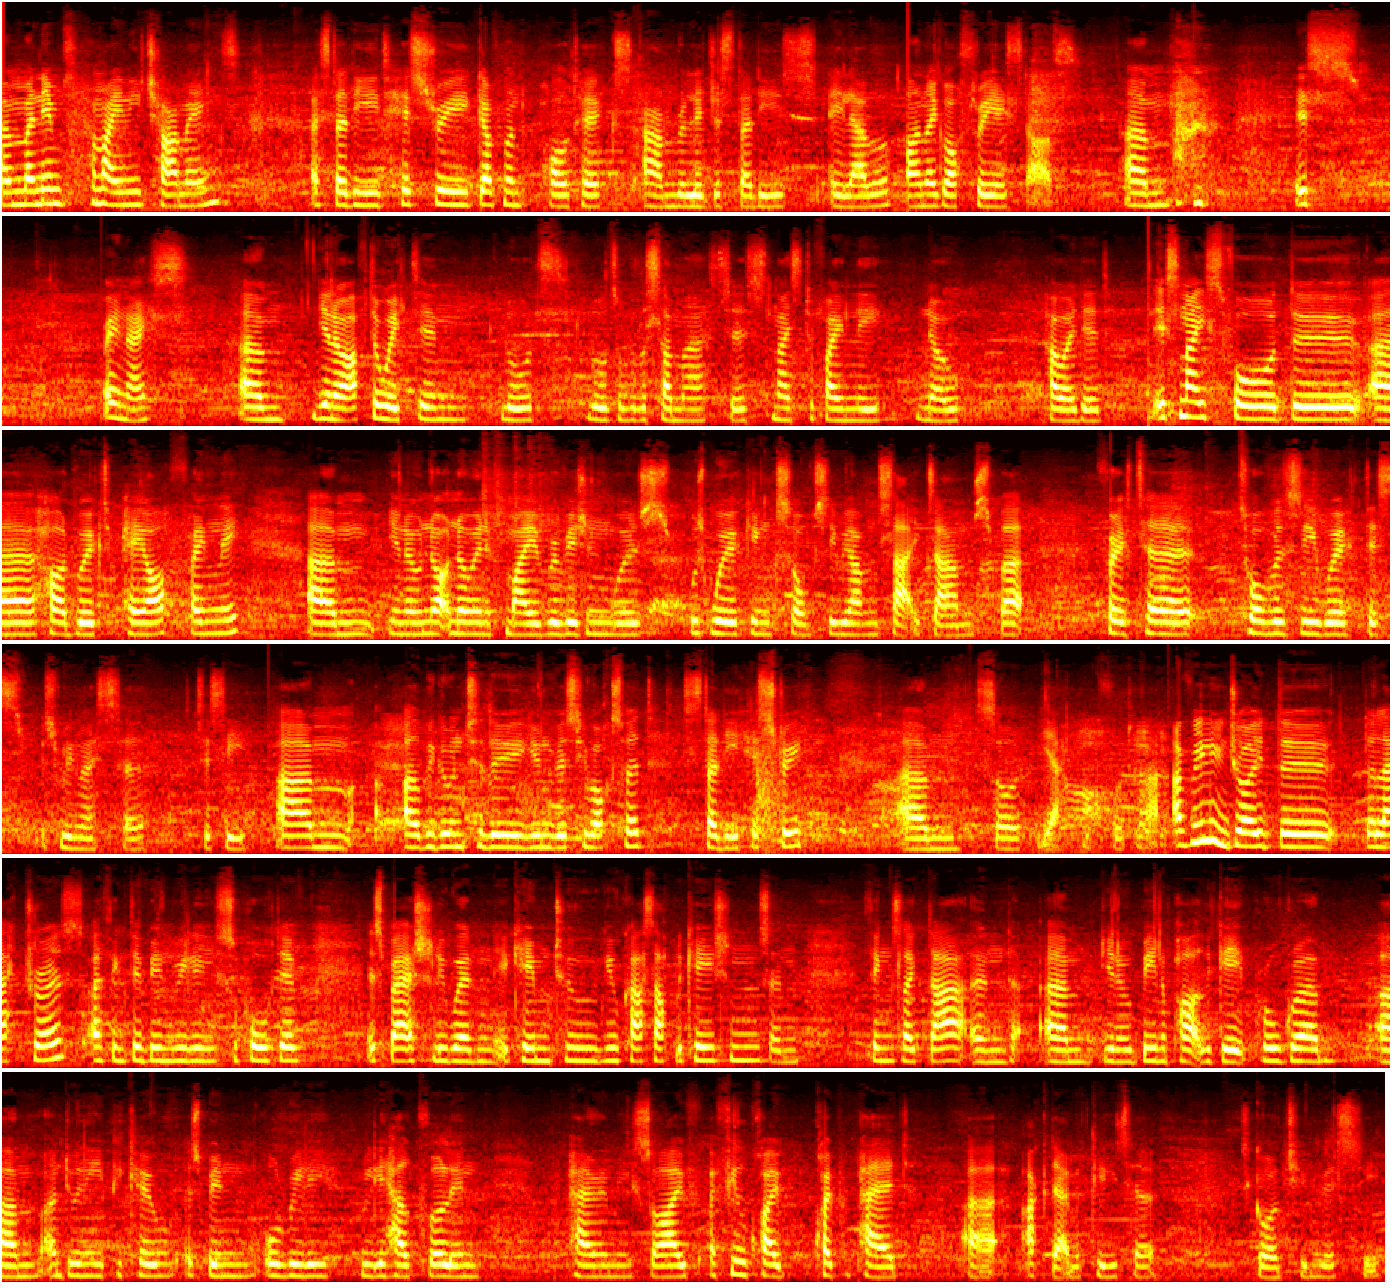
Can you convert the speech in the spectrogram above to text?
Um, my name's Hermione Chammings. I studied history, government politics and religious studies A level and I got three A stars. Um, it's very nice. Um, you know, after waiting loads, loads over the summer, it's just nice to finally know how I did. It's nice for the uh, hard work to pay off finally. Um, you know, not knowing if my revision was, was working, so obviously we haven't sat exams, but for it to, to obviously work, this it's really nice to, to see. Um, I'll be going to the University of Oxford to study history. Um, so yeah, look forward to that. I've really enjoyed the, the lecturers. I think they've been really supportive, especially when it came to UCAS applications and things like that. And um, you know, being a part of the GATE program um, and doing EPQ has been all really, really helpful in preparing me. So I, I feel quite quite prepared uh, academically to, to go on to university.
